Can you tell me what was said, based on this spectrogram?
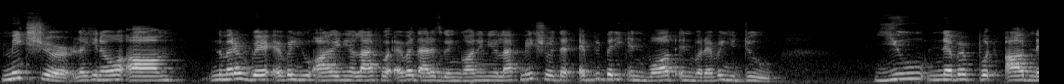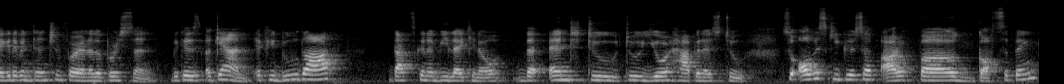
make sure like you know um no matter wherever you are in your life whatever that is going on in your life make sure that everybody involved in whatever you do you never put out negative intention for another person. Because again if you do that that's gonna be like you know the end to to your happiness too. So always keep yourself out of uh, gossiping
